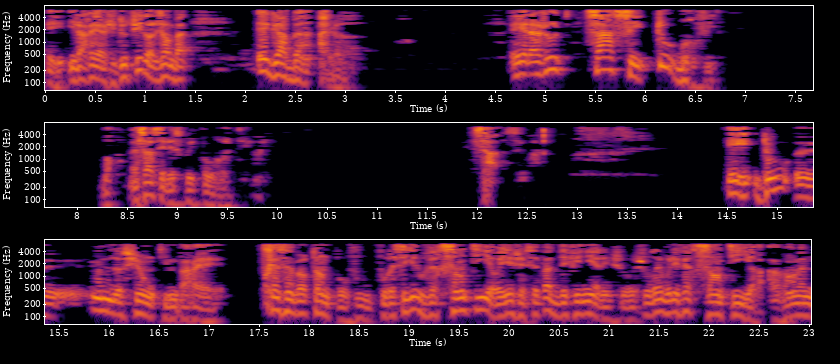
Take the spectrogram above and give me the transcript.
et il a réagi tout de suite en disant, ben, et Gabin alors? Et elle ajoute, ça c'est tout Bourville. Bon, ben ça c'est l'esprit de pauvreté, oui. Ça, c'est vrai. Et d'où euh, une notion qui me paraît très importante pour vous, pour essayer de vous faire sentir, vous voyez, je ne sais pas de définir les choses, je voudrais vous les faire sentir avant même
